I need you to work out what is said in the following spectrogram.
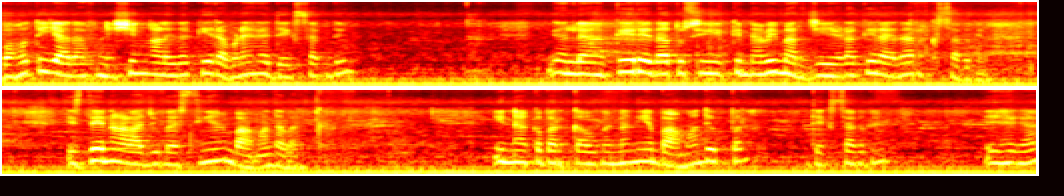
ਬਹੁਤ ਹੀ ਜ਼ਿਆਦਾ ਫਿਨਿਸ਼ਿੰਗ ਵਾਲੇ ਦਾ ਘੇਰਾ ਬਣਿਆ ਹੋਇਆ ਦੇਖ ਸਕਦੇ ਹੋ। ਲੈ, ਘੇਰੇ ਦਾ ਤੁਸੀਂ ਕਿੰਨਾ ਵੀ ਮਰਜ਼ੀ ਜਿਹੜਾ ਘੇਰਾ ਇਹਦਾ ਰੱਖ ਸਕਦੇ ਹੋ। ਇਸ ਦੇ ਨਾਲ ਆਜੂਗਾ ਇਸ ਦੀਆਂ ਬਾਹਾਂ ਦਾ ਵਰਕ। ਇੰਨਾ ਕੁ ਵਰਕ ਆਊਗਾ ਇਹਨਾਂ ਦੀਆਂ ਬਾਹਾਂ ਦੇ ਉੱਪਰ, ਦੇਖ ਸਕਦੇ ਹੋ। ਇਹ ਹੈਗਾ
